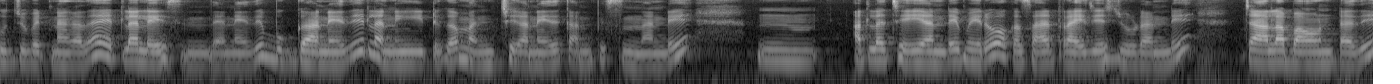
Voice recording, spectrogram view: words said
గుజ్జు పెట్టినా కదా ఎట్లా లేసింది అనేది బుగ్గ అనేది ఇట్లా నీట్గా మంచిగా అనేది కనిపిస్తుందండి. అట్లా చేయండి మీరు ఒకసారి ట్రై చేసి చూడండి. చాలా బాగుంటుంది.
